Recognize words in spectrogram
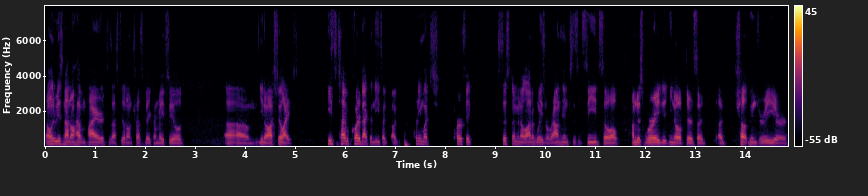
The only reason I don't have him higher because I still don't trust Baker Mayfield. Um, you know, I feel like he's the type of quarterback that needs like a pretty much perfect system in a lot of ways around him to succeed. So I'm just worried that, you know, if there's a, a Chubb injury or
